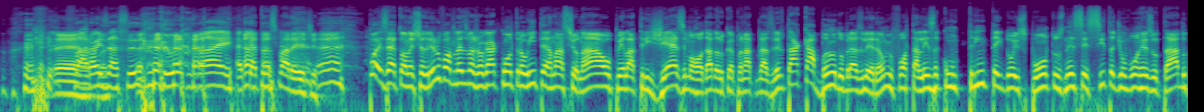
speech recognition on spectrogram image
É, Faróis rapaz. acesos e tudo, vai. É porque é transparente. Pois é, Tom Alexandrino, o Fortaleza vai jogar contra o Internacional pela trigésima rodada do Campeonato Brasileiro. Tá acabando o Brasileirão e o Fortaleza com 32 pontos, necessita de um bom resultado,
